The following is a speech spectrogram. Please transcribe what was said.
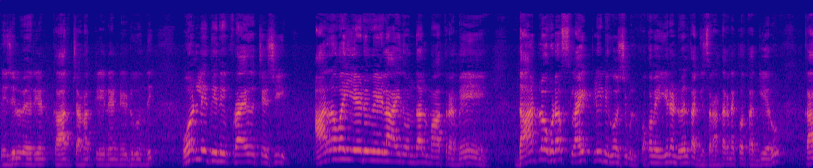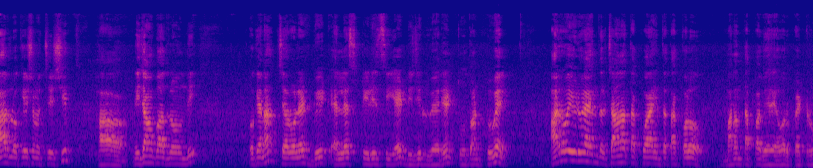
డీజిల్ వేరియంట్ కార్ చాలా క్లీన్ అండ్ నీట్గా ఉంది. ఓన్లీ దీని ప్రైస్ వచ్చేసి అరవై ఏడు వేల ఐదు వందలు మాత్రమే. దాంట్లో కూడా స్లైట్లీ నెగోషియబుల్ ఒక వెయ్యి రెండు వేలు తగ్గిస్తారు. అంతకన్నా ఎక్కువ తగ్గారు కార్ లొకేషన్ వచ్చేసి నిజామాబాద్లో ఉంది. ఓకేనా? Chevrolet Beat LS TDCI diesel variant two thousand twelve. అరవై ఏడు వేల ఐదు వందలు చాలా తక్కువ ఇంత తక్కువలో మనం తప్ప వేరే ఎవరు పెట్టరు.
